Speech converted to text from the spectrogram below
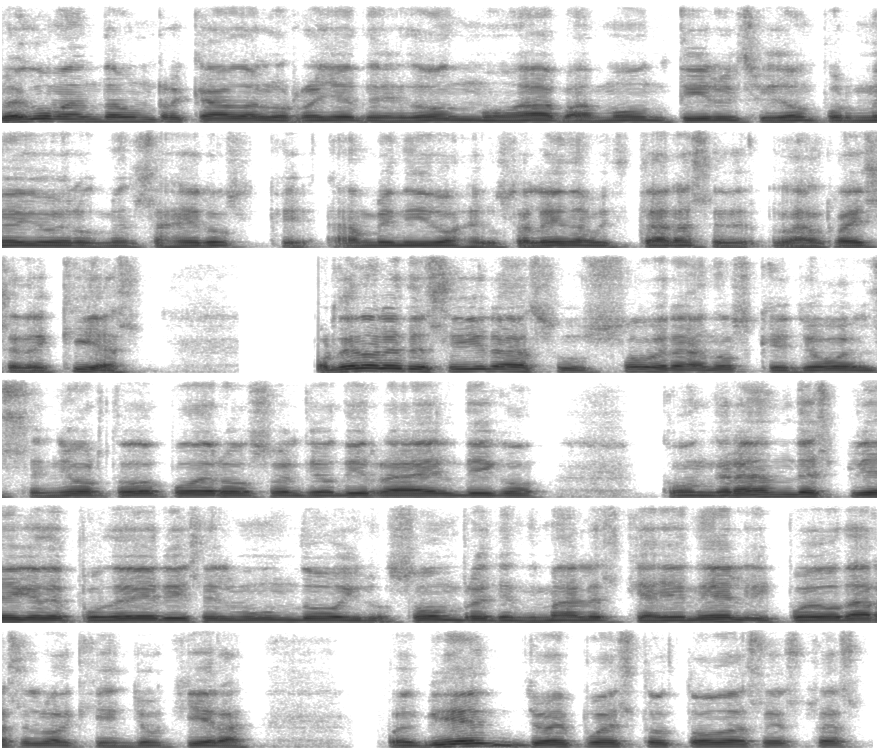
Luego manda un recado a los reyes de Edom, Moab, Amón, Tiro y Sidón por medio de los mensajeros que han venido a Jerusalén a visitar al rey Sedequías. Ordénales decir a sus soberanos que yo, el Señor Todopoderoso, el Dios de Israel, digo, con gran despliegue de poder es el mundo y los hombres y animales que hay en él, y puedo dárselo a quien yo quiera. Pues bien, yo he puesto todas estas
